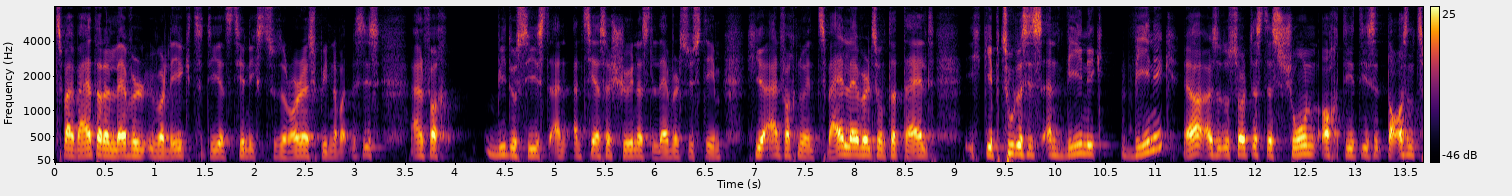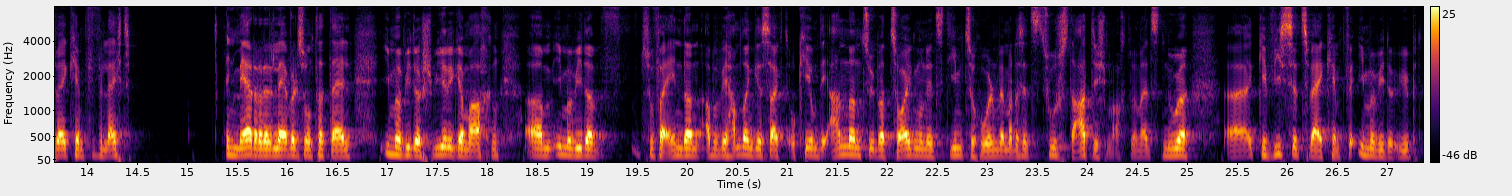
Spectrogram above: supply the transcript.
zwei weitere Level überlegt, die jetzt hier nichts zu der Rolle spielen, aber es ist einfach wie du siehst, ein, ein sehr, sehr schönes Level-System. Hier einfach nur in zwei Levels unterteilt. Ich gebe zu, das ist ein wenig wenig. Ja, also du solltest das schon auch die, diese 1000 Zweikämpfe vielleicht in mehrere Levels unterteilen, immer wieder schwieriger machen, ähm, immer wieder zu verändern. Aber wir haben dann gesagt, okay, um die anderen zu überzeugen und ins Team zu holen, wenn man das jetzt zu statisch macht, wenn man jetzt nur äh, gewisse Zweikämpfe immer wieder übt,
